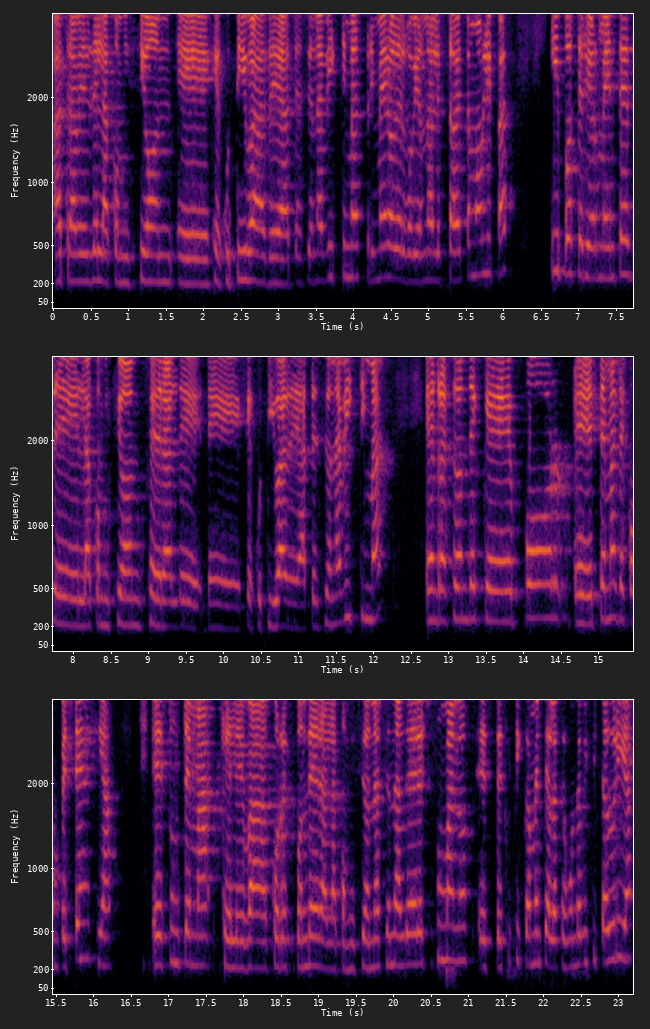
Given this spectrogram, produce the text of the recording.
a través de la Comisión eh, Ejecutiva de Atención a Víctimas, primero del Gobierno del Estado de Tamaulipas y posteriormente de la Comisión Federal de, Ejecutiva de Atención a Víctimas, en razón de que por eh, temas de competencia es un tema que le va a corresponder a la Comisión Nacional de Derechos Humanos, específicamente a la segunda visitaduría,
